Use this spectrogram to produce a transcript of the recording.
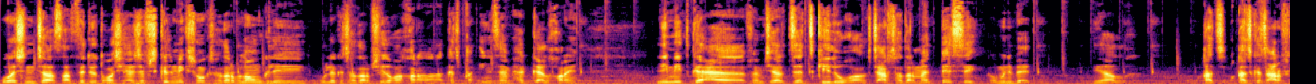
واش انت صافي دو شي حاجة في شكل ميك شكون كتهضر بلونجلي ولا كتهضر بشي لغة أخرى راه كتبقى إنسان بحال كاع الآخرين. ليميت كاع فهمتي راه تزاد كي لغه تعرف تهضر مع البيسي ومن بعد. يلا. بقات بقات كتعرف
